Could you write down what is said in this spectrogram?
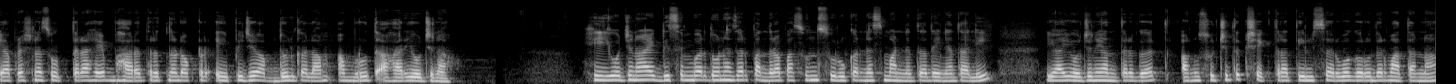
या प्रश्नाचं उत्तर आहे भारतरत्न डॉक्टर ए पी जे अब्दुल कलाम अमृत आहार योजना. ही योजना एक डिसेंबर दोन हजार पंधरापासून सुरू करण्यास मान्यता देण्यात आली. या योजनेअंतर्गत अनुसूचित क्षेत्रातील सर्व गरोदर मातांना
